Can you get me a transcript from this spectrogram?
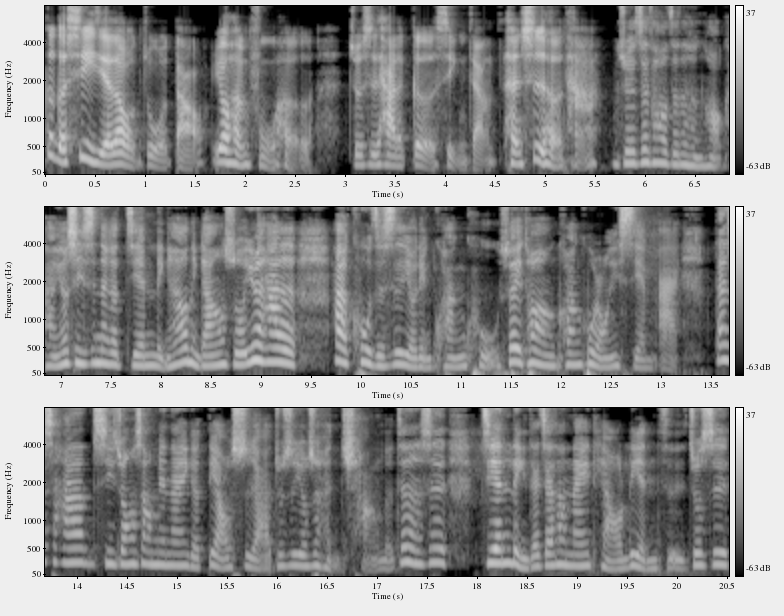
各个细节都有做到，又很符合就是他的个性，这样子很适合他。我觉得这套真的很好看，尤其是那个肩领，还有你刚刚说，因为他的他的裤子是有点宽裤，所以通常宽裤容易显矮，但是他西装上面那一个吊饰啊，就是又是很长的，真的是肩领再加上那一条链子，就是。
